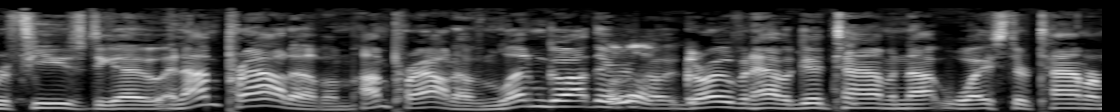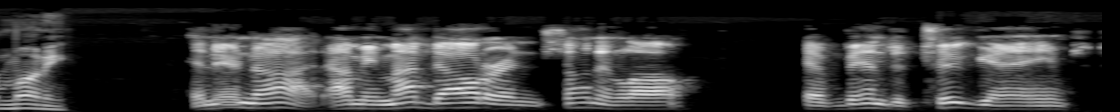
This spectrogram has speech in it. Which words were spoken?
refused to go. And I'm proud of them. I'm proud of them. Let them go out there Well, to look- Grove and have a good time and not waste their time or money. And they're not. I mean, my daughter and son-in-law have been to two games,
